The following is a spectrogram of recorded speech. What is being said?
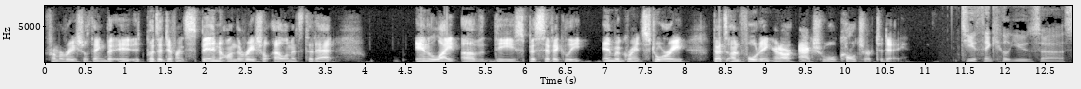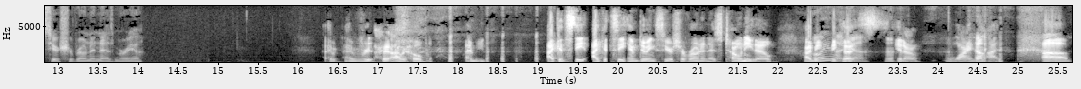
from a racial thing, but it, it puts a different spin on the racial elements to that in light of the specifically immigrant story that's unfolding in our actual culture today. Do you think he'll use uh, Saoirse Ronan as Maria? I I, re- I, I would hope. I mean, I could see I could see him doing Saoirse Ronan as Tony though. I mean, yeah, because yeah. you know why not? um,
